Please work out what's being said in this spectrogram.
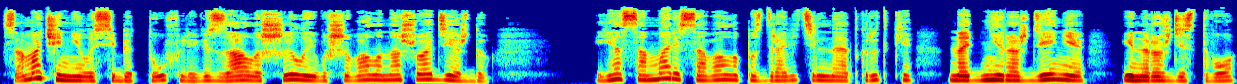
сама чинила себе туфли, вязала, шила и вышивала нашу одежду. Я сама рисовала поздравительные открытки на дни рождения и на Рождество,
